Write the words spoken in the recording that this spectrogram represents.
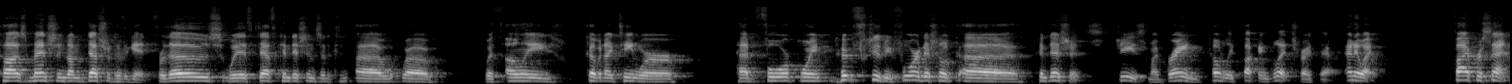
cause mentioned on the death certificate. For those with death conditions and uh, uh, with only COVID 19 were had four point excuse me four additional uh, conditions. Jeez, my brain totally fucking glitched right there. Anyway, five percent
